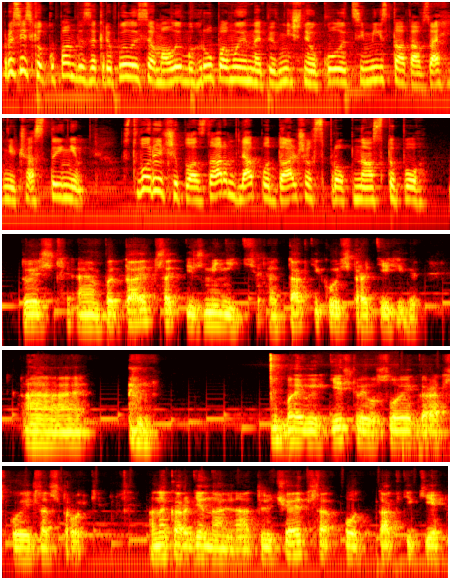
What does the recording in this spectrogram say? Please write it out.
Російські окупанти закріпилися малими групами на північній околиці міста та в західній частині, створюючи плацдарм для подальших спроб наступу. То есть э, пытается изменить э, тактику и стратегию э, боевых действий в условиях городской застройки. Она кардинально отличается от тактики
